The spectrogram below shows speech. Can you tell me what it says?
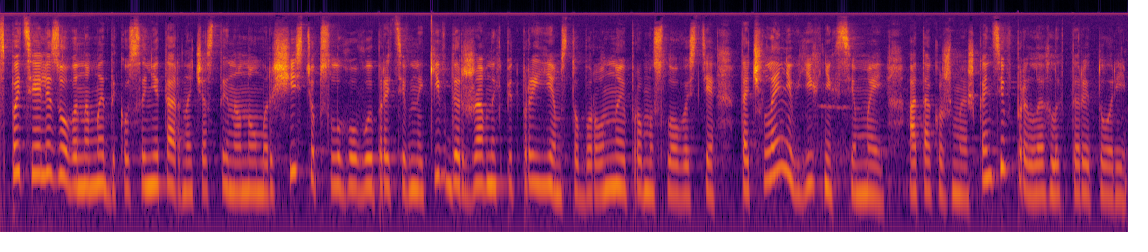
Спеціалізована медико-санітарна частина номер 6 обслуговує працівників державних підприємств оборонної промисловості та членів їхніх сімей, а також мешканців прилеглих територій.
